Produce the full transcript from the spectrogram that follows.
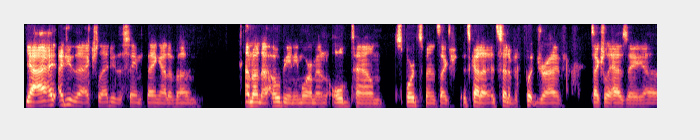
yeah. I, I do that actually. I do the same thing out of um. I'm not in a Hobie anymore. I'm in an Old Town Sportsman. It's like it's got a instead of a foot drive, it actually has a uh,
